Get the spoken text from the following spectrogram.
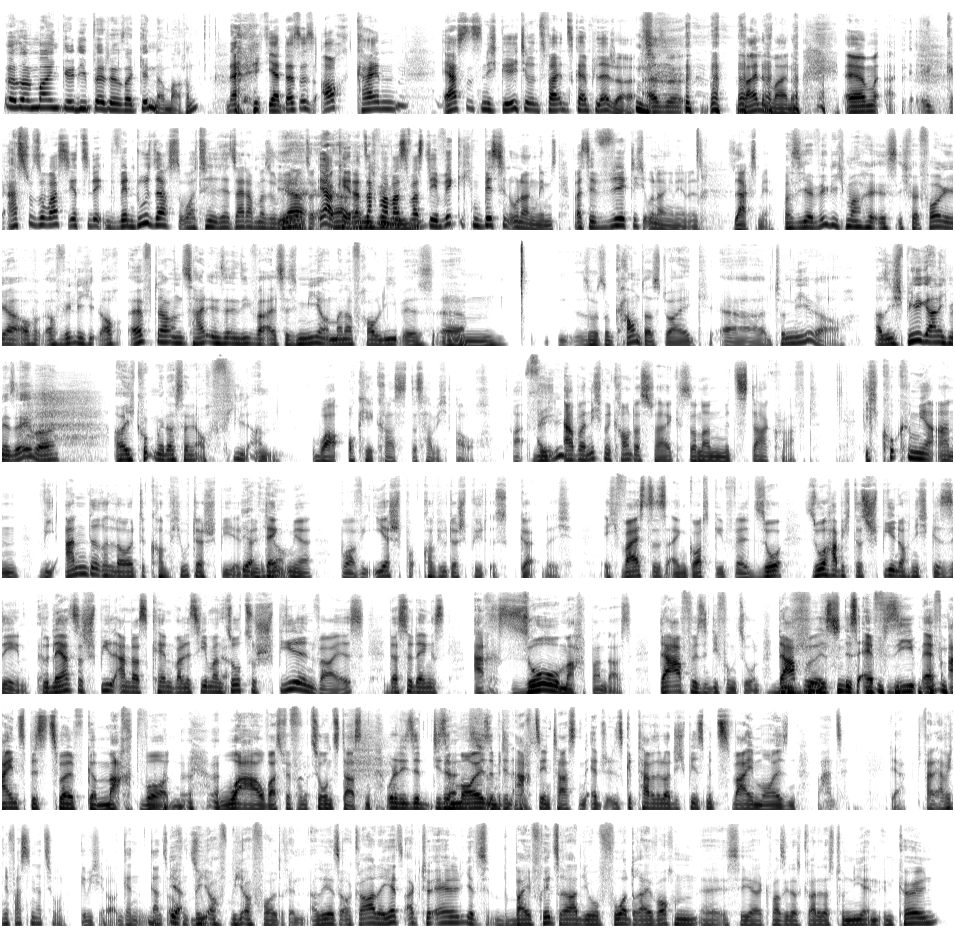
Also mein Guilty Pleasure ist halt Kinder machen. ja, das ist auch kein. Erstens nicht guilty und zweitens kein Pleasure. Also, meine Meinung. Ähm, äh, hast du sowas jetzt, wenn du sagst, oh, Till, sei doch mal so Ja, so. Ja, okay, ja, dann sag mal was, was dir wirklich ein bisschen unangenehm ist. Was dir wirklich unangenehm ist. Sag's mir. Was ich ja wirklich mache, ist, ich verfolge ja auch, auch wirklich auch öfter und zeitintensiver, als es mir und meiner Frau lieb ist, ähm, so, so Counter-Strike-Turniere auch. Also ich spiele gar nicht mehr selber, aber ich gucke mir das dann auch viel an. Wow, okay, krass, das habe ich auch. Ah, Wirklich? Aber nicht mit Counter-Strike, sondern mit StarCraft. Ich gucke mir an, wie andere Leute Computer spielen Ja, und denke mir, boah, wie ihr Sp Computer spielt, ist göttlich. Ich weiß, dass es einen Gott gibt, weil so, so habe ich das Spiel noch nicht gesehen. Du lernst das Spiel anders kennen, weil es jemand so zu spielen weiß, dass du denkst, ach, so macht man das. Dafür sind die Funktionen. Dafür ist, ist F7, F1 bis 12 gemacht worden. Wow, was für Funktionstasten. Oder diese, diese Ja, Mäuse mit den krass. 18 Tasten. Es gibt teilweise Leute, die spielen es mit zwei Mäusen. Wahnsinn. Ja, da habe ich eine Faszination. Gebe ich gan- ganz offen Ja, zu. bin ich, auch, bin ich auch voll drin. Also jetzt auch gerade, jetzt aktuell, jetzt bei Fritz Radio vor drei Wochen äh, ist ja quasi das gerade das Turnier in, in Köln.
